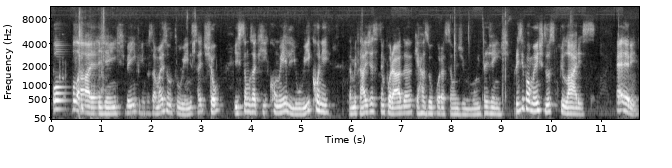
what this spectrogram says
Olá, gente, bem-vindos a mais um Twin Side Show. Estamos aqui com ele, o ícone da metade dessa temporada que arrasou o coração de muita gente, principalmente dos pilares. Ellery,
